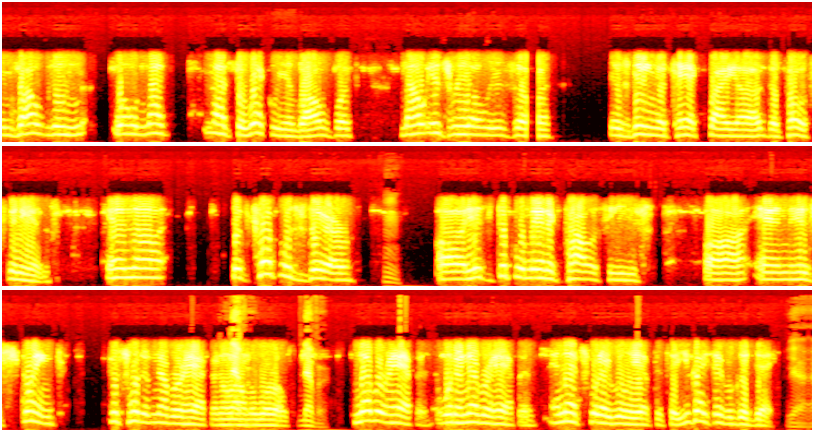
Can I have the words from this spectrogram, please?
involved in well, not not directly involved, but now Israel is uh, is being attacked by uh, the Palestinians, and uh, if Trump was there, uh, his diplomatic policies uh, and his strength, this would have never happened around the world. Never. Never happened. It would have never happened. And that's what I really have to say. You guys have a good day. Yeah.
